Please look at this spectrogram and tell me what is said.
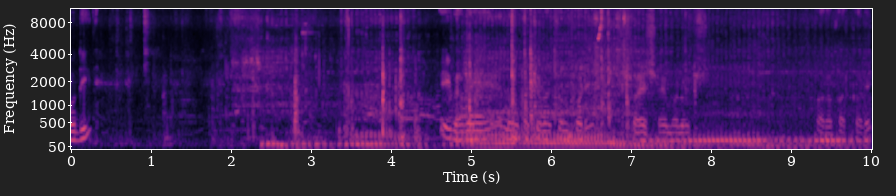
নদী। এইভাবে নৌকা চলাচল করে শয়ে শয়ে মানুষ পারাপার করে।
